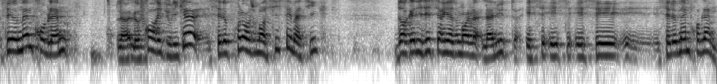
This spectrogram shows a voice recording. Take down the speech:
c'est le même problème. Le, Front républicain, c'est le prolongement systématique d'organiser sérieusement la lutte, et c'est le même problème.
